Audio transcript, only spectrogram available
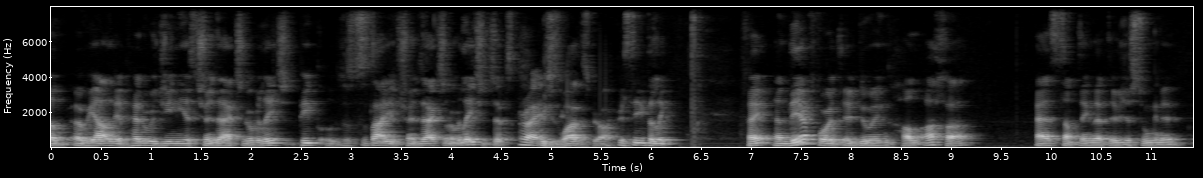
a, a reality of heterogeneous transactional relations, people, society of transactional relationships, Right. which is why there's bureaucracy. But like, right, and therefore they're doing halacha as something that they're just doing it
